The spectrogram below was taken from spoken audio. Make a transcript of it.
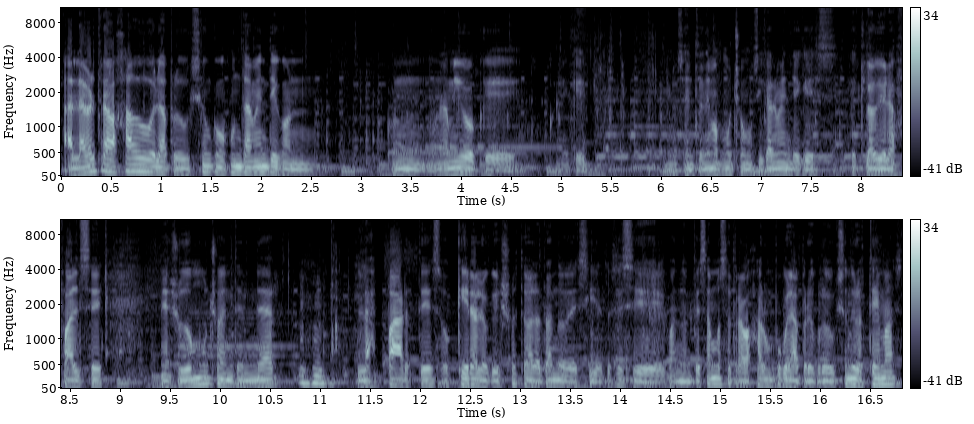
al haber trabajado la producción conjuntamente con, con un amigo que, con el que nos entendemos mucho musicalmente, que es, que es Claudio Lafalce, me ayudó mucho a entender las partes o qué era lo que yo estaba tratando de decir. Entonces, eh, cuando empezamos a trabajar un poco la preproducción de los temas,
